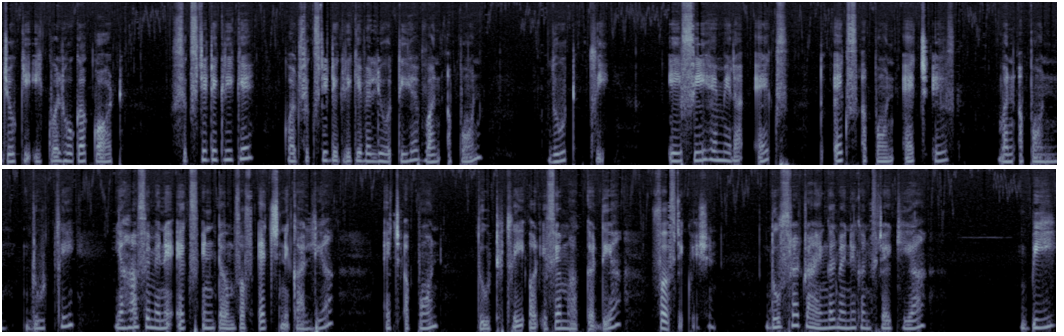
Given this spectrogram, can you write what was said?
जो कि इक्वल होगा कॉट 60 डिग्री के। कॉट 60 डिग्री की वैल्यू होती है one upon root three A C है मेरा एक्स तो X upon H is one upon root three यहाँ से मैंने x in terms of h निकाल लिया, h अपॉन रूट थ्री और इसे मार्क कर दिया। फ़र्स्ट इक्वेशन दूसरा ट्राइंगल मैंने कंसिडर किया B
